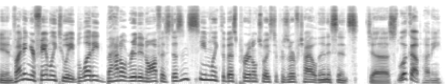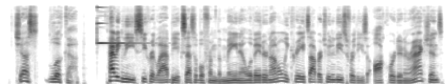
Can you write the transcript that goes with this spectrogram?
Inviting your family to a bloodied, battle ridden office doesn't seem like the best parental choice to preserve child innocence. Just look up, honey. Just look up. Having the secret lab be accessible from the main elevator not only creates opportunities for these awkward interactions,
